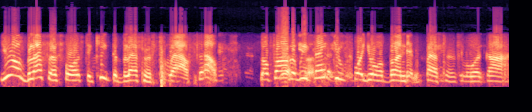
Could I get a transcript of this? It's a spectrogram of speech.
You don't bless us for us to keep the blessings to ourselves. So, Father, we thank you for your abundant blessings, Lord God.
